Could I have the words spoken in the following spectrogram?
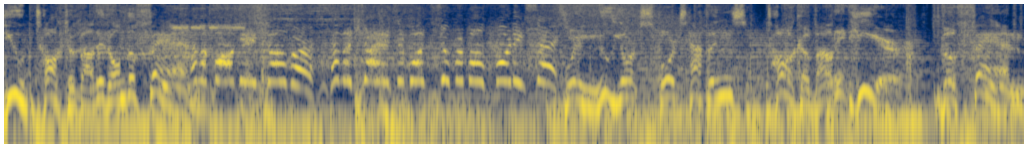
you talked about it on the fan. And the ball game's over, and the Giants have won Super Bowl 46. When New York sports happens, talk about it here. The Fan,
